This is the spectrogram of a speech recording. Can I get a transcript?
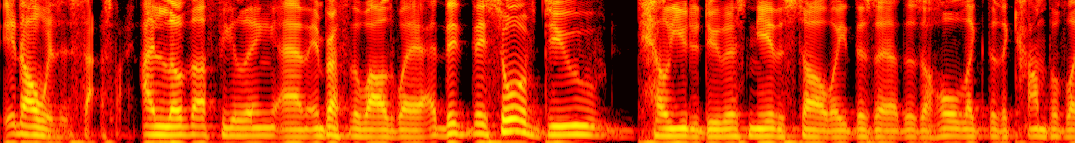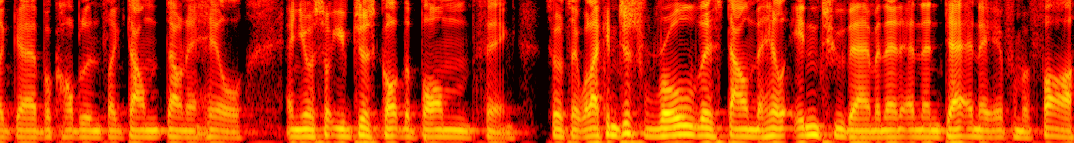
it always is satisfying. I love that feeling um, in Breath of the Wild where they, they sort of do tell you to do this near the start where there's a there's a whole like there's a camp of like uh, bokoblins like down down a hill and you're so you've just got the bomb thing. So it's like well I can just roll this down the hill into them and then and then detonate it from afar.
